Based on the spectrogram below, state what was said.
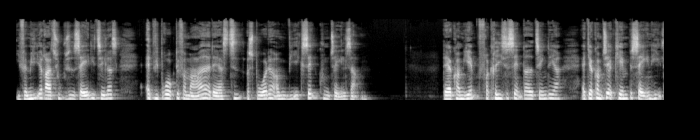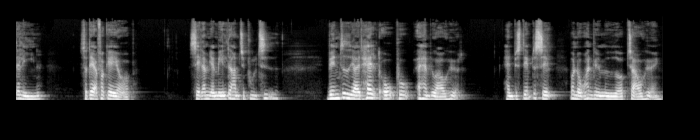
I familieretshuset sagde de til os, at vi brugte for meget af deres tid og spurgte, om vi ikke selv kunne tale sammen. Da jeg kom hjem fra krisecentret, tænkte jeg, at jeg kom til at kæmpe sagen helt alene. Så derfor gav jeg op. Selvom jeg meldte ham til politiet, ventede jeg et halvt år på, at han blev afhørt. Han bestemte selv, hvornår han ville møde op til afhøring.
